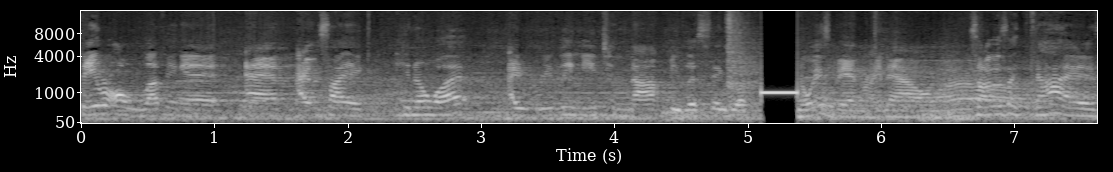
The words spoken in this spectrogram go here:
they were all loving it. And I was like, you know what? I really need to not be listening to a noise band right now. So I was like, guys,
